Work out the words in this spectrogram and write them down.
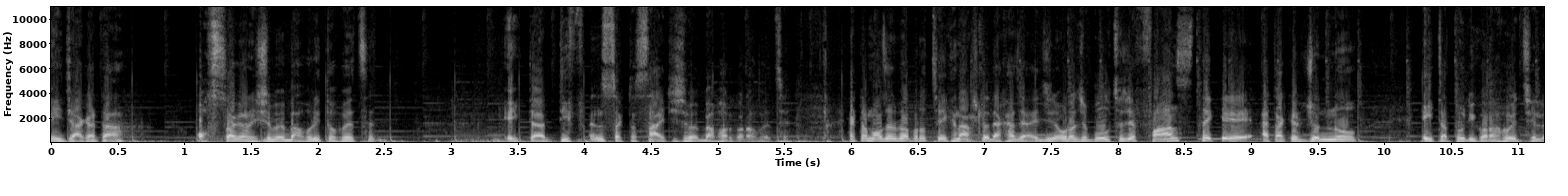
এই জায়গাটা অস্ত্রাগার হিসেবে ব্যবহৃত হয়েছে। এইটা ডিফেন্স একটা সাইট হিসেবে ব্যবহার করা হয়েছে। একটা মজার ব্যাপার হচ্ছে এখানে আসলে দেখা যায় যে ওরা যে বলছে যে ফ্রান্স থেকে অ্যাটাকের জন্য এইটা তৈরি করা হয়েছিল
